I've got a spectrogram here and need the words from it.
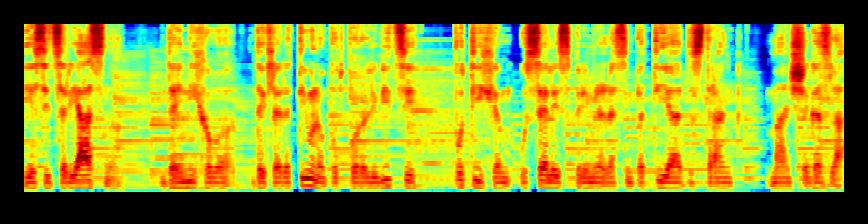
je sicer jasno, da je njihovo deklarativno podporo levici potihem vselej spremljala simpatija do strank manjšega zla.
